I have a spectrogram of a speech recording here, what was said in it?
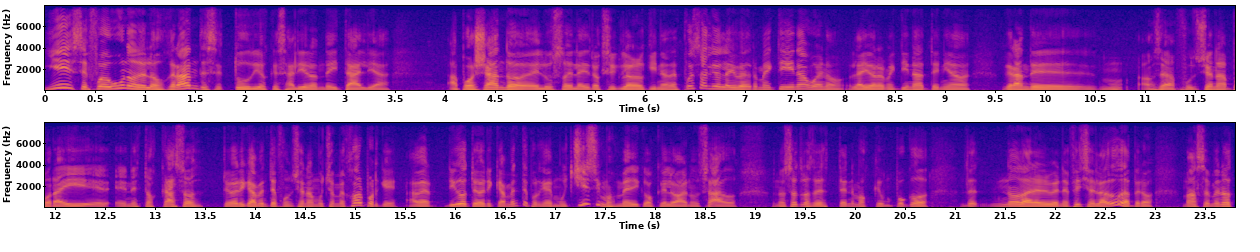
Y ese fue uno de los grandes estudios que salieron de Italia apoyando el uso de la hidroxicloroquina. Después salió la ivermectina, bueno, la ivermectina tenía grande, mm, o sea, funciona por ahí, eh, en estos casos teóricamente funciona mucho mejor porque, a ver, digo teóricamente porque hay muchísimos médicos que lo han usado. Nosotros tenemos que un poco, no dar el beneficio de la duda, pero más o menos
